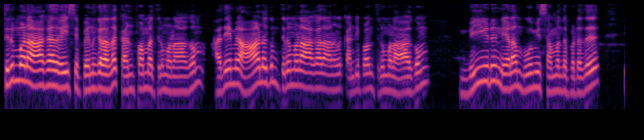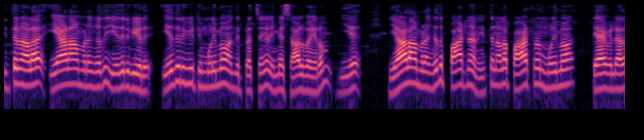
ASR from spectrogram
திருமணம் ஆகாத வயசு பெண்களாக இருந்தால் கன்ஃபார்மாக திருமணம் ஆகும். அதேமாதிரி ஆணுக்கும் திருமணம் ஆகாத ஆணுகளும் கண்டிப்பாக திருமணம் ஆகும். வீடு நிலம் பூமி சம்மந்தப்பட்டது இத்தனை நாளாக ஏழாம் இடங்கிறது எதிர் வீடு. எதிர் வீட்டு மூலிமா அந்த பிரச்சனைகள் இனிமேல் சால்வ் ஆயிரும். ஏ ஏழாம் இடங்கிறது பார்ட்னர் இத்தனை நாளாக பார்ட்னர் மூலிமா தேவையில்லாத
